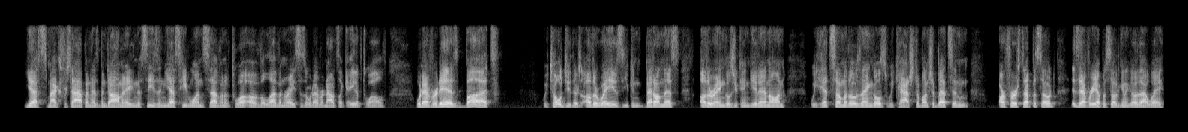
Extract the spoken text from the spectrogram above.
Yes, Max Verstappen has been dominating the season. Yes, he'd won seven of twelve of eleven races or whatever. Now it's like eight of twelve, whatever it is. But we told you there's other ways you can bet on this, other angles you can get in on. We hit some of those angles. We cashed a bunch of bets in our first episode. Is every episode going to go that way?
